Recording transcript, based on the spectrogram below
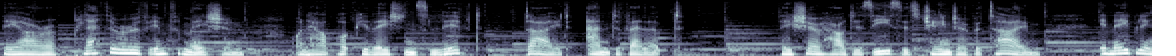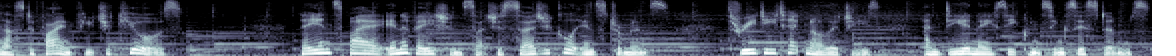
They are a plethora of information on how populations lived, died and developed. They show how diseases change over time, enabling us to find future cures. They inspire innovations such as surgical instruments, 3D technologies and DNA sequencing systems.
